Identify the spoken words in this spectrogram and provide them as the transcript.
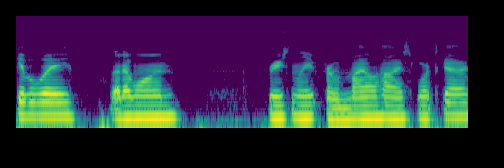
giveaway that I won recently from Mile High Sports Guy.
